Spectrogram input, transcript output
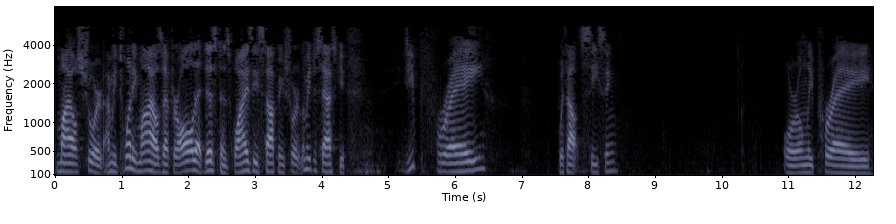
miles short. I mean, 20 miles after all that distance, why is he stopping short? Let me just ask you, do you pray without ceasing? Or only pray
